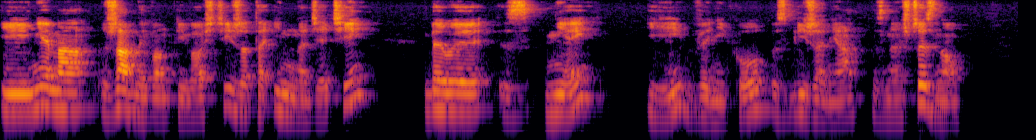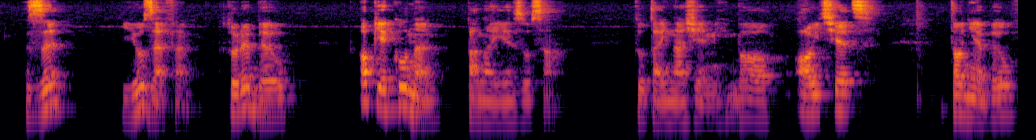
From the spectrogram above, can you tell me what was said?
I nie ma żadnych wątpliwości, że te inne dzieci były z niej i w wyniku zbliżenia z mężczyzną, z Józefem, który był opiekunem Pana Jezusa tutaj na ziemi, bo ojciec to nie był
